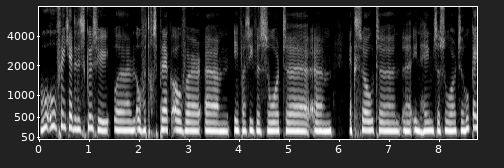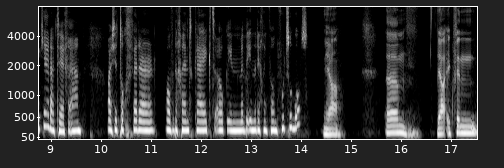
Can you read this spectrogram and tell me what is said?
Hoe, hoe vind jij de discussie eh, over het gesprek over ehm, invasieve soorten, ehm, exoten, eh, inheemse soorten? Hoe kijk jij daar tegenaan? Als je toch verder over de grens kijkt, ook in, met de inrichting van het voedselbos? Ja. Ehm, ja, ik vind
